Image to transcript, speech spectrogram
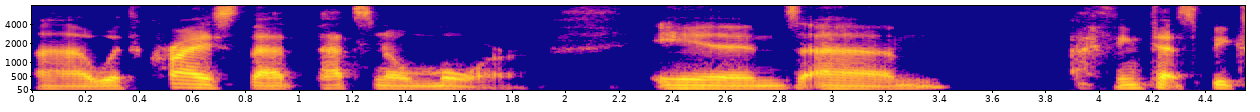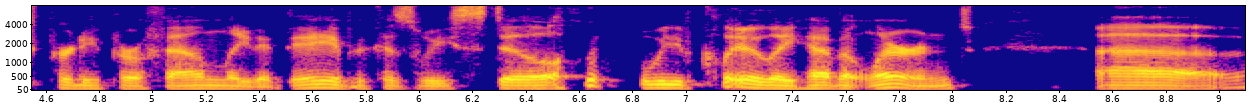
Uh, with christ that that's no more. And um, i think that speaks pretty profoundly today because we still we clearly haven't learned uh,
